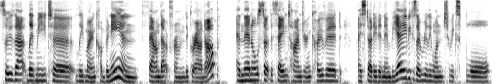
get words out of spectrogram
So that led me to lead my own company and found that from the ground up. And then also at the same time during COVID, I studied an MBA because I really wanted to explore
